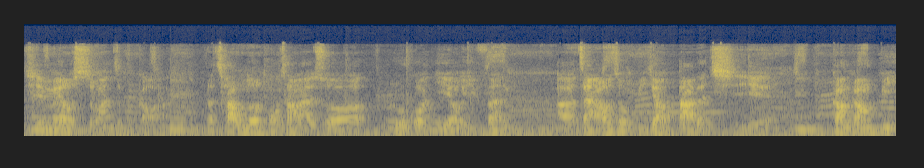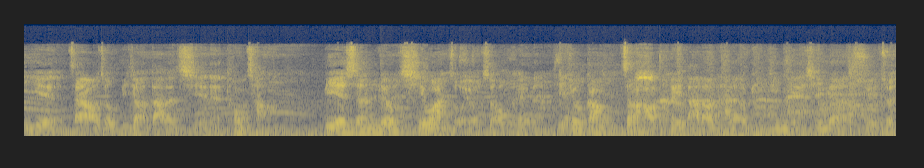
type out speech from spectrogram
其实没有十万这么高了。那差不多，通常来说，如果你有一份，呃，在澳洲比较大的企业，刚刚毕业，在澳洲比较大的企业呢，通常毕业生六七万左右是 OK 的，也就刚正好可以达到他那个平均年薪的水准。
